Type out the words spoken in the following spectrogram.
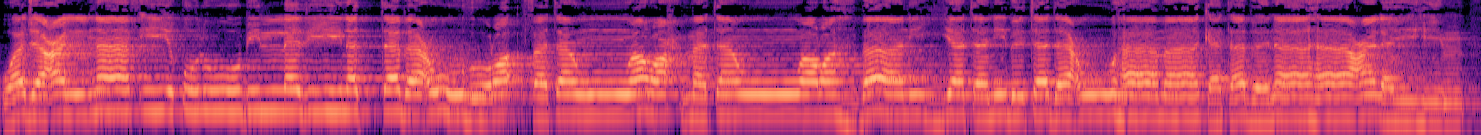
وجعلنا في قلوب الذين اتبعوه رأفة ورحمة ورهبانية ابتدعوها ما كتبناها عليهم ۖ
